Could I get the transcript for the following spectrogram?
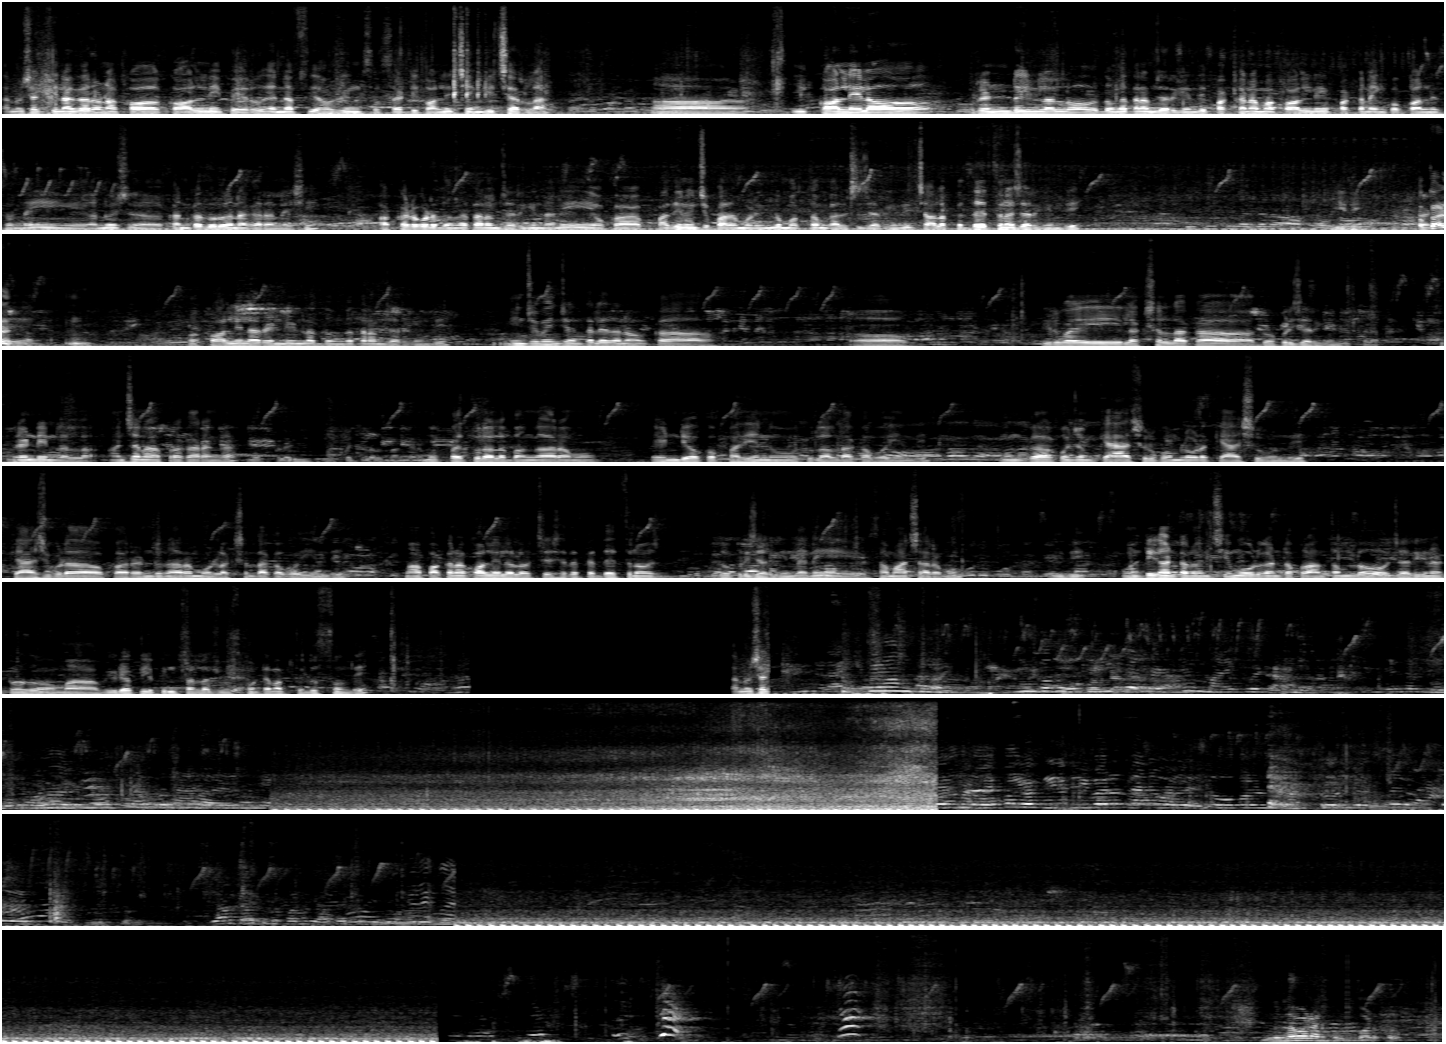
అనుశక్తి నగర్ నా కా కాలనీ పేరు NFC housing society colony Chengicherla ఈ కాలనీలో రెండు ఇళ్ళలో దొంగతనం జరిగింది. పక్కన మా కాలనీ పక్కన ఇంకో కాలనీస్ ఉన్నాయి. అనుష కనకదుర్గ నగర్ అనేసి. అక్కడ కూడా దొంగతనం జరిగిందని ఒక పది నుంచి పదమూడు ఇండ్లు మొత్తం కలిసి జరిగింది. చాలా పెద్ద ఎత్తున జరిగింది. ఇది. మా. కాలనీలో రెండిండ్ల దొంగతనం జరిగింది. ఇంచుమించు ఎంత లేదనో ఒక ఇరవై లక్షల దాకా దోపిడీ జరిగింది ఇక్కడ. రెండిండ్లల్లో అంచనా ప్రకారంగా ముప్పై తులాల బంగారము ఎండి ఒక పదిహేను తులాల దాకా పోయింది. ఇంకా కొంచెం క్యాష్ రూపంలో కూడా క్యాష్ ఉంది. క్యాష్ కూడా ఒక రెండున్నర మూడు లక్షల దాకా పోయింది. మా పక్కన కాలనీలలో వచ్చేసి అయితే పెద్ద ఎత్తున దోపిడీ జరిగిందని సమాచారము. ఇది ఒంటి గంట నుంచి మూడు గంటల ప్రాంతంలో జరిగినట్టు మా వీడియో క్లిప్పింగ్స్లో చూసుకుంటే మాకు తెలుస్తుంది. কানুষা No la habrán compartido.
